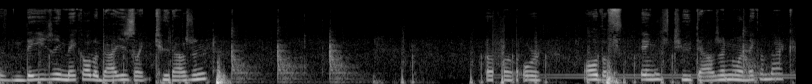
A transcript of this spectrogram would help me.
Because they usually make all the badges like 2000. Uh, or all the things 2000 when they come back.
